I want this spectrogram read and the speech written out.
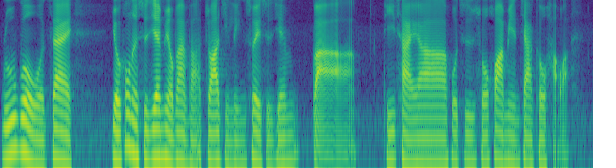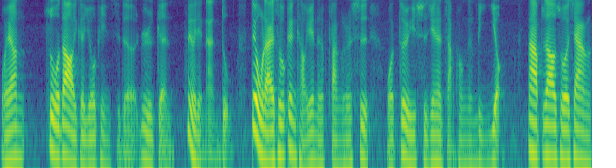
如果我在有空的时间没有办法抓紧零碎时间把题材啊，或者是说画面架构好啊，我要做到一个有品质的日更，会有点难度。对我来说，更考验的反而是我对于时间的掌控跟利用。那不知道说，像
